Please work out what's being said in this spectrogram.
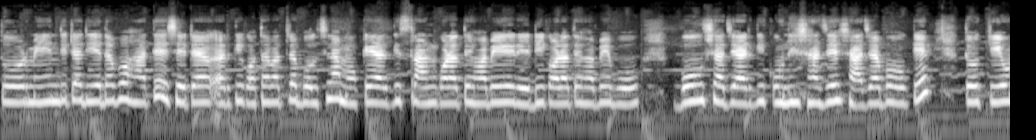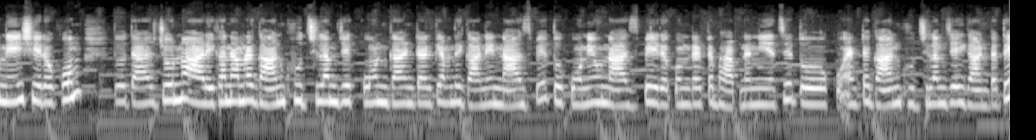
তো ওর মেহেন্দিটা দিয়ে দেবো হাতে, সেটা আর কি কথাবার্তা বলছিলাম, ওকে আর কি স্নান করাতে হবে, রেডি করাতে হবে, বউ বউ সাজে আর কি কনে সাজে, সাজাবো ওকে, তো কেউ নেই সেরকম, তো তার জন্য আর এখানে আমরা গান খুঁজছিলাম যে কোন গানটা আর কি আমাদের গানে নাচবে, তো কোনেও নাচবে এরকমটা একটা ভাবনা নিয়েছে, তো একটা গান খুঁজছিলাম যে এই গানটাতে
